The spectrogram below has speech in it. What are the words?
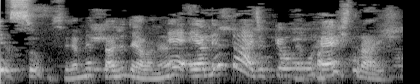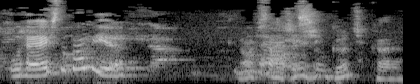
isso. Isso aí é a metade dela, né? É, é a metade, porque É o parte de resto, trás. o resto tá ali. É uma sardinha gigante, cara.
